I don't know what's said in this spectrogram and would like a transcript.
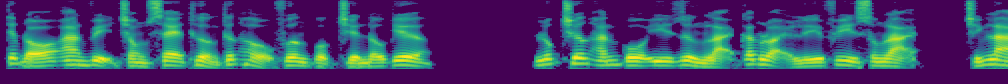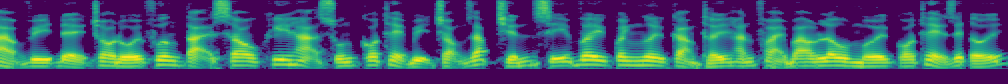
tiếp đó an vị trong xe thưởng thức hậu phương cuộc chiến đấu kia. Lúc trước hắn cố ý dừng lại các loại lý phi xông lại, chính là vì để cho đối phương tại sau khi hạ xuống có thể bị trọng giáp chiến sĩ vây quanh ngươi cảm thấy hắn phải bao lâu mới có thể giết tới.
